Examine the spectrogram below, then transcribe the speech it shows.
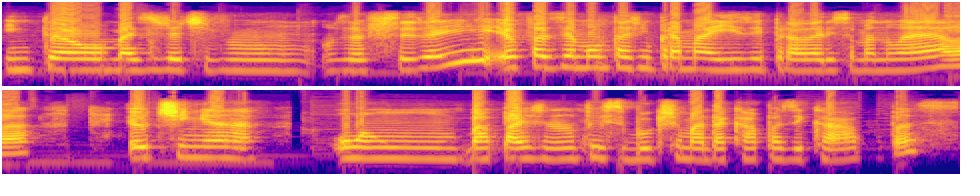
Então, mas eu já tive um- uns UFCs aí. Eu fazia montagem pra Maísa e pra Larissa Manuela. Eu tinha um- uma página no Facebook chamada Capas e Capas.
